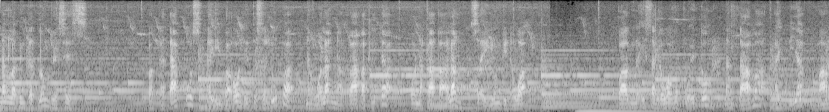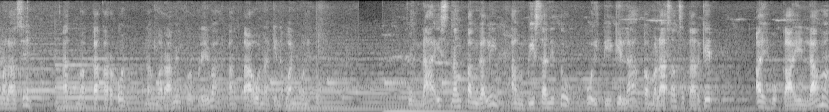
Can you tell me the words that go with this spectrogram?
ng labing tatlong beses. Pagkatapos ay ibaon ito sa lupa nang walang nakakakita o nakakaalam sa iyong ginawa. Pag naisagawa mo po ito ng tama ay tiyak mamalasin at magkakaroon ng maraming problema ang tao na ginawan mo nito. Kung nais nang tanggalin ang bisa nito o itigil lang ang kamalasan sa target, ay hukayin lamang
